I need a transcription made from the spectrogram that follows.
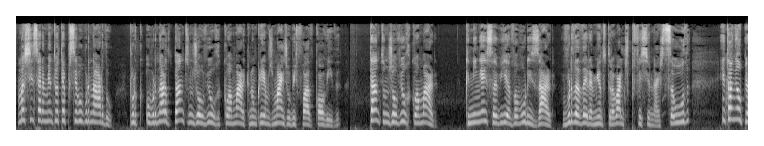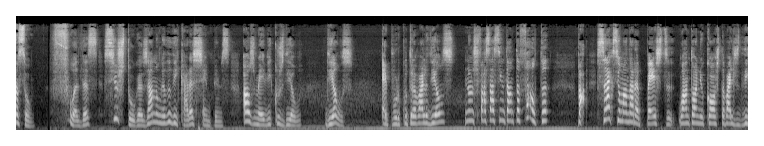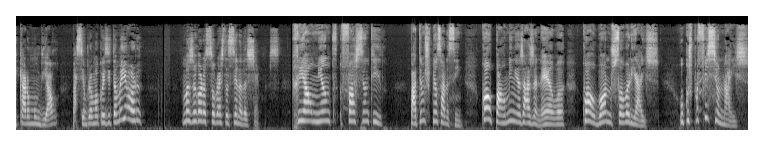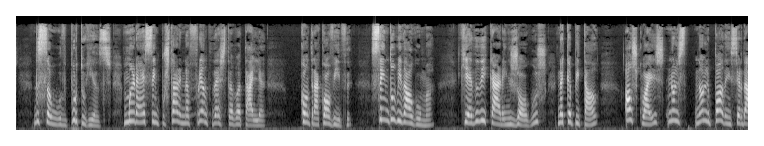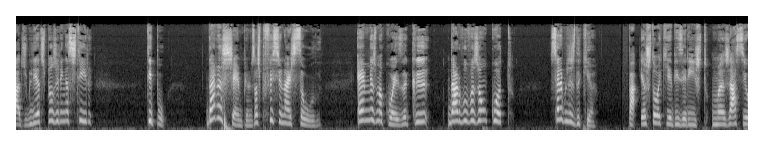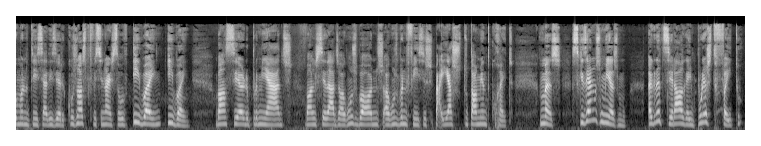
Mas sinceramente eu até percebo o Bernardo, porque o Bernardo tanto nos ouviu reclamar que não queríamos mais ouvir falar de Covid, tanto nos ouviu reclamar que ninguém sabia valorizar verdadeiramente o trabalho dos profissionais de saúde, então ele pensou: foda-se, se os Tugas já não a dedicar as Champions aos médicos dele, deles, é porque o trabalho deles não nos faça assim tanta falta. Pá, será que se eu mandar a peste, o António Costa vai lhes dedicar o Mundial? Pá, sempre é uma coisita maior. Mas agora sobre esta cena das Champions. Realmente faz sentido. Pá, temos que pensar assim: qual palminhas à janela, qual bónus salariais? O que os profissionais de saúde portugueses merecem por estarem na frente desta batalha contra a Covid sem dúvida alguma, que é dedicarem jogos na capital aos quais não lhe, não lhe podem ser dados bilhetes para eles irem assistir. Tipo, dar as Champions aos profissionais de saúde é a mesma coisa que dar luvas a um coto. Serve-lhes de quê? Pá, eu estou aqui a dizer isto, mas já saiu uma notícia a dizer que os nossos profissionais de saúde, e bem, e bem, vão ser premiados vão-lhes ser dados alguns bónus, alguns benefícios, pá, e acho totalmente correto. Mas, se quisermos mesmo agradecer a alguém por este feito,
